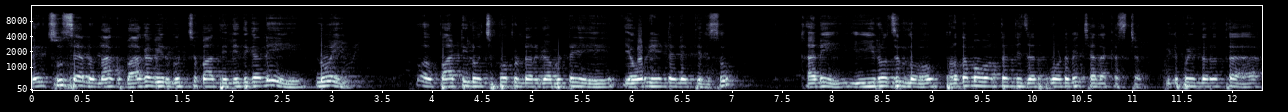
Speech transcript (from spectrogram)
నేను చూశాను నాకు బాగా వీరి గురించి బాగా తెలియదు కానీ నోయ్. పార్టీలు వచ్చిపోతుంటారు కాబట్టి ఎవరు ఏంటనేది తెలుసు. కానీ ఈ రోజుల్లో ప్రథమ వర్ధంతి జరుపుకోవడమే చాలా కష్టం. వెళ్ళిపోయిన తర్వాత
